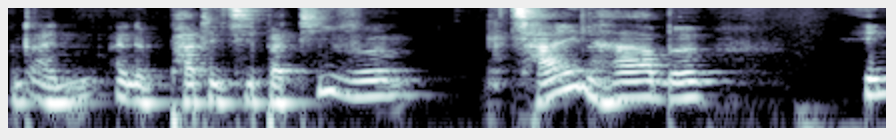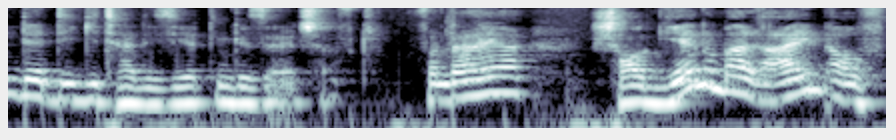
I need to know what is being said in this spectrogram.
und ein, eine partizipative Teilhabe in der digitalisierten Gesellschaft. Von daher schau gerne mal rein auf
